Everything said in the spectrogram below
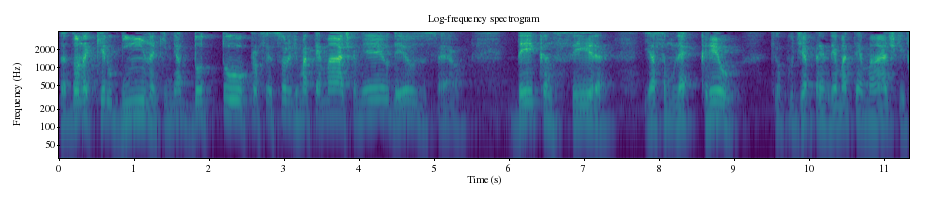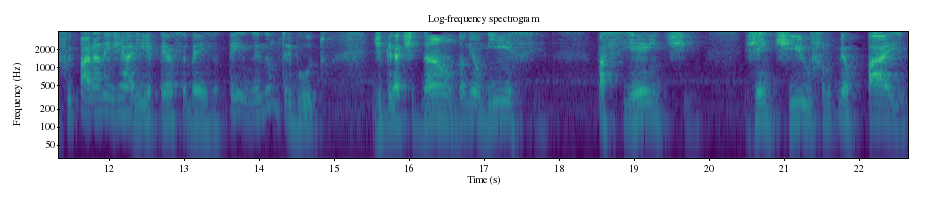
da dona Querubina, que me adotou, professora de matemática, meu Deus do céu, dei canseira. E essa mulher creu que eu podia aprender matemática e fui parar na engenharia. Pensa bem, eu tenho um tributo de gratidão, Dona Eunice, paciente, gentil, falou pro meu pai,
